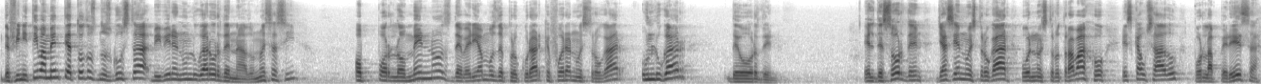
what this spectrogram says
Definitivamente a todos nos gusta vivir en un lugar ordenado, ¿no es así? O por lo menos deberíamos de procurar que fuera nuestro hogar un lugar de orden. El desorden, ya sea en nuestro hogar o en nuestro trabajo, es causado por la pereza.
